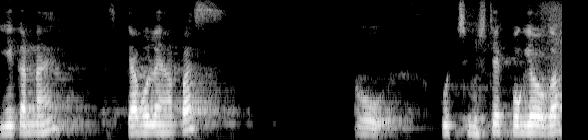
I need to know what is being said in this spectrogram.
ये करना है। क्या बोला यहाँ पास? वो कुछ मिस्टेक हो गया होगा।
